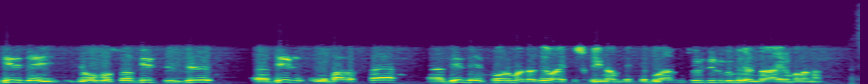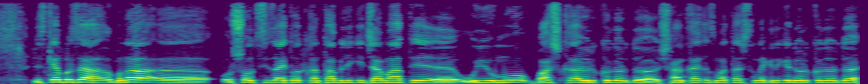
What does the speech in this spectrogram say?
бирдей же болбосо бир түрдүү бир багытта бирдей формада деп айтыш кыйын албетте булардын түрдүүлүгү менен дагы айырмаланат. Искен мырза мына э, ошол сиз айтып аткан таблиги жамааты э, уюму башка өлкөлөрдө шанхай кызматташтыгына кирген өлкөлөрдө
